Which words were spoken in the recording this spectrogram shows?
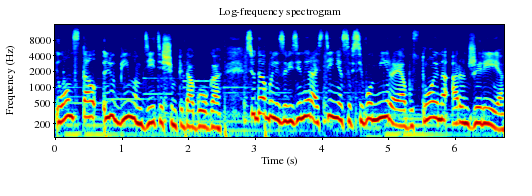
и он стал любимым детищем педагога. Сюда были завезены растения со всего мира и обустроена оранжерея.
